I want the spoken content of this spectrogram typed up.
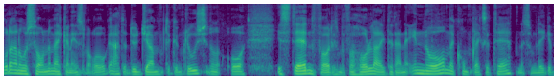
Tror det er noen sånne mekanismer òg, at du jump to conclusion, og istedenfor liksom, å forholde deg til denne enorme kompleksiteten som ligger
